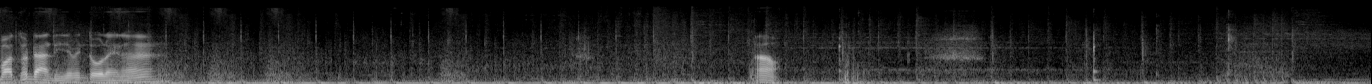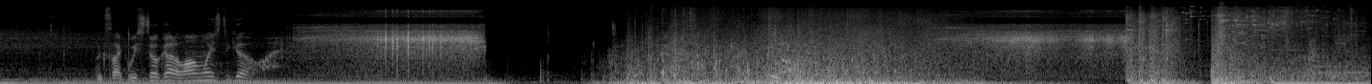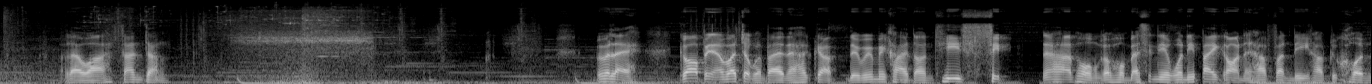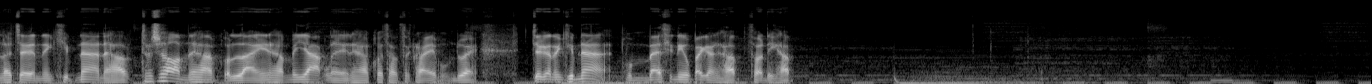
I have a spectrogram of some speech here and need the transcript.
บอสตัวด่านนี้จะเป็นตัวอะไรนะ อ้าว Looks like we still got a long ways to go. อะไรวะสั้นจัง ไม่เป็นไร ก็เป็นอันว่าจบกันไปนะครับกับ Devil May Cry ตอนที่ 10 นะครับผมกับผมแบสเนียวันนี้ไปก่อนนะครับ ฟันดีครับทุกคนแล้วเจอกันในคลิปหน้านะครับ ถ้าชอบนะครับ กดไลค์นะครับ ไม่ยากเลยนะครับ กด subscribe ให้ผมด้วย เจอกันในคลิปหน้า ผมแบสเนียไปกันครับ สวัสดีครับ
